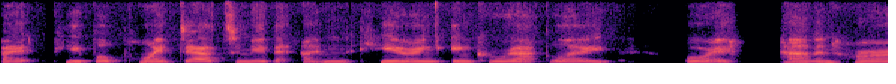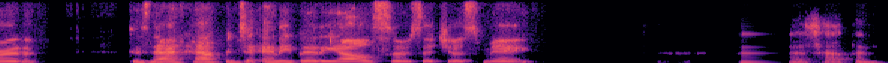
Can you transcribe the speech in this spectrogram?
but people point out to me that I'm hearing incorrectly or I haven't heard. Does that happen to anybody else or is it just me That's happened.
